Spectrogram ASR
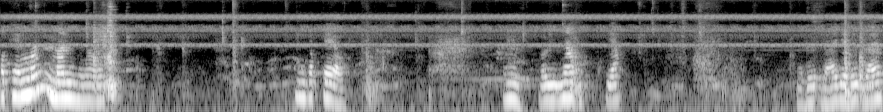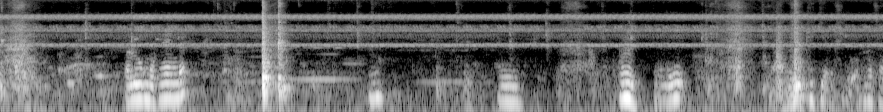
ปลาแข็งมันมันพี่น้อยมันกับแก้วอืมบริน้ำยักอย่าดื้อได้อย่าดื้อได้ปลาลุงหมกแห้งเด้ออืมอืมอืมอย่าดื้ออย่าดื้อขี้เกียจโดดมาใส่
